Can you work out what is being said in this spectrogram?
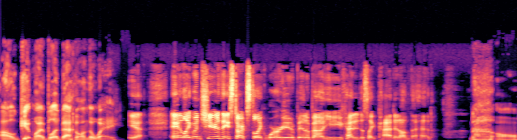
I'll get my blood back on the way. Yeah. And like when Chirithy starts to like worry a bit about you, you kind of just like pat it on the head. Aw.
